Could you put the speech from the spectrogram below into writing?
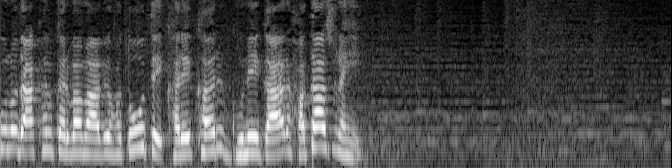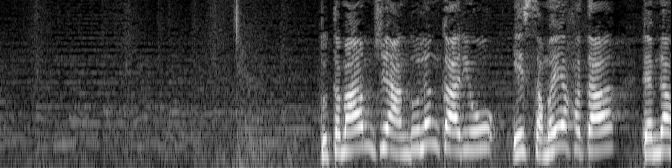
ગુનો દાખલ કરવામાં આવ્યો હતો, તે ખરેખર ગુનેગાર હતા જ નહીં. તો તમામ જે આંદોલનકારીઓ એ સમયે હતા, તેમના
